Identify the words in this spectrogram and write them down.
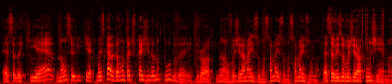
Essa daqui é... Não sei o que que é. Mas, cara, dá vontade de ficar girando tudo, velho. Drop. Não, vou girar mais uma, só mais uma, só mais uma. Dessa vez eu vou girar com gema.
